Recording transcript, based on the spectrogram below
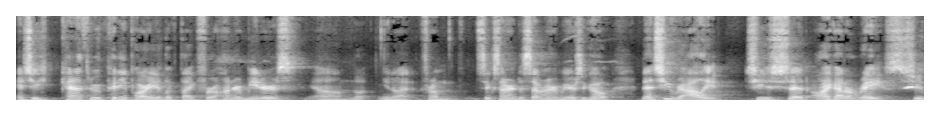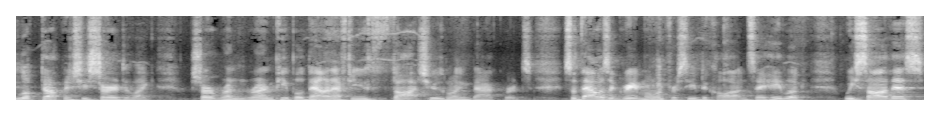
and she kind of threw a pity party. It looked like for 100 meters, um, you know, from 600 to 700 meters ago. Then she rallied. She said, "Oh, I got a race." She looked up and she started to like start run, running people down after you thought she was going backwards. So that was a great moment for Steve to call out and say, "Hey, look, we saw this.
